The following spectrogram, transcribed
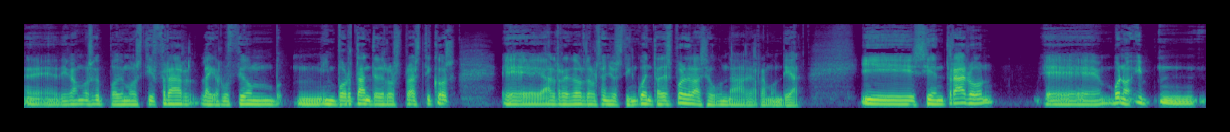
Eh, digamos que podemos cifrar la irrupción mm, importante de los plásticos eh, alrededor de los años 50, después de la Segunda Guerra Mundial. Y si entraron, bueno, y, mm,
